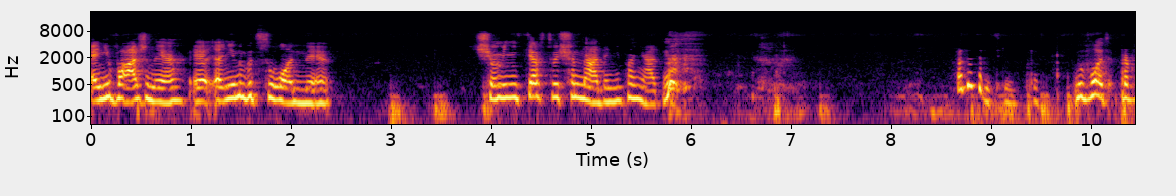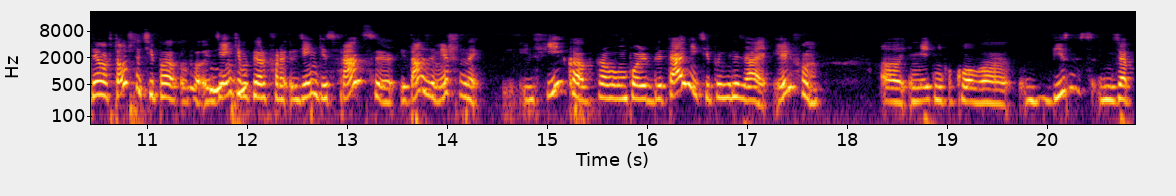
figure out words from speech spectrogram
и они важные, и они инновационные. Что министерству еще надо, непонятно. Подозрительно просто. Ну Вот, проблема в том, что, типа, деньги, во-первых, деньги из Франции, и там замешана эльфийка в правовом поле Британии, типа, нельзя эльфам иметь никакого бизнеса, нельзя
